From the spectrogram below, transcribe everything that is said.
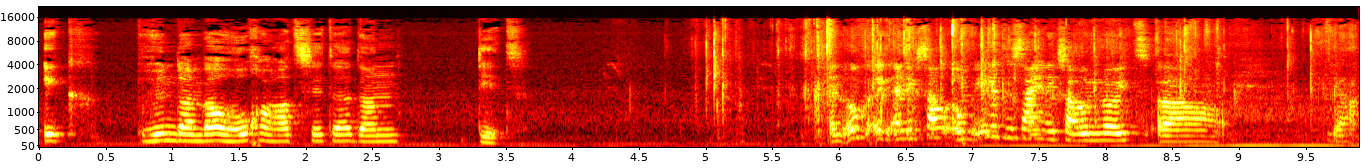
ik hun dan wel hoger had zitten dan dit. En, ook, en ik zou, om eerlijk te zijn, ik zou nooit, uh, ja,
